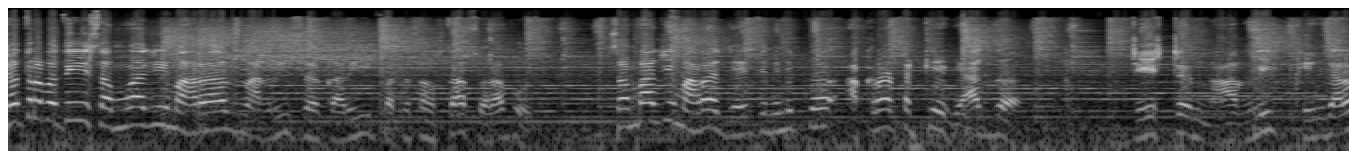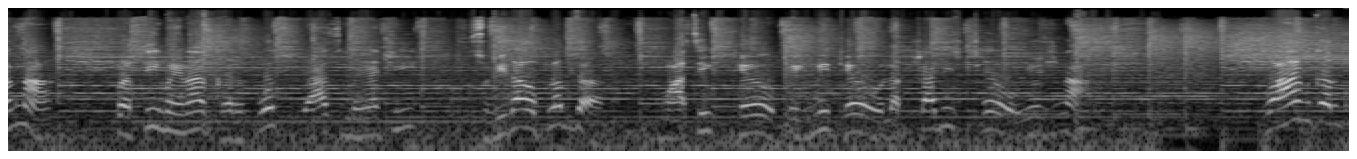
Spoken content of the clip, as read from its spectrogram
छत्रपती संभाजी महाराज नागरी सहकारी पतसंस्था सोलापूर. संभाजी महाराज जयंतीनिमित्त अकरा टक्के व्याजदर ज्येष्ठ नागरिक ठेवीदारांना प्रति महिना घरपोच व्याज मिळण्याची सुविधा उपलब्ध. मासिक ठेव पिगमी ठेव लक्षाधीश ठेव योजना. वाहन कर्ज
